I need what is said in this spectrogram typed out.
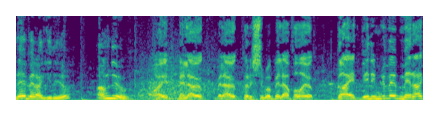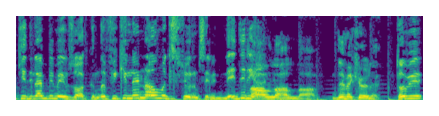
Ne bela giriyor? Anlıyorum. Hayır bela yok bela yok karıştırma bela falan yok. Gayet verimli ve merak edilen bir mevzu hakkında fikirlerini almak istiyorum senin. Nedir yani? Allah Allah. Demek öyle. Tabii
